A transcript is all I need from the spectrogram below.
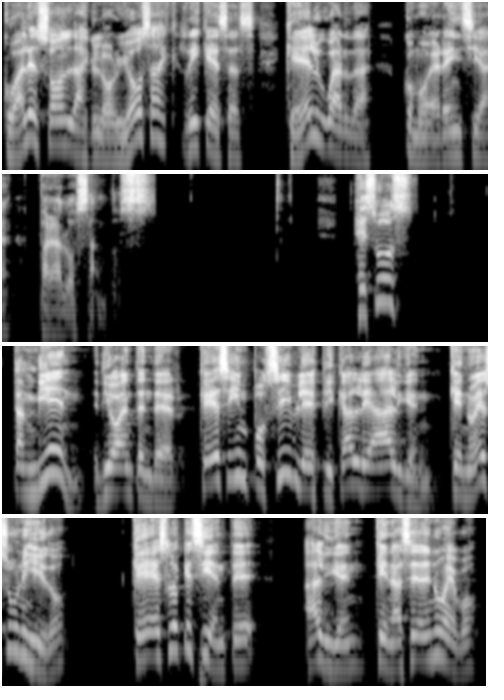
Cuáles son las gloriosas riquezas que Él guarda como herencia para los santos. Jesús también dio a entender que es imposible explicarle a alguien que no es ungido qué es lo que siente alguien que nace de nuevo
